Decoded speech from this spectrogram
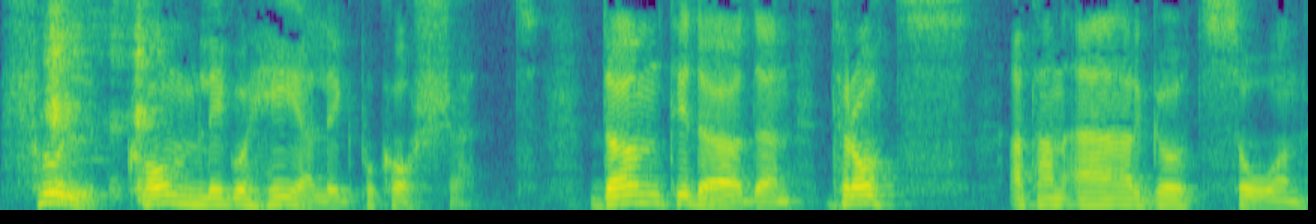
fullkomlig och helig på korset. Dömd till döden trots att han är Guds son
